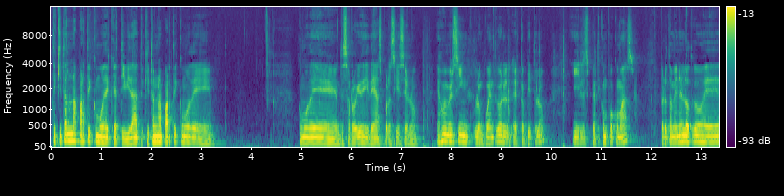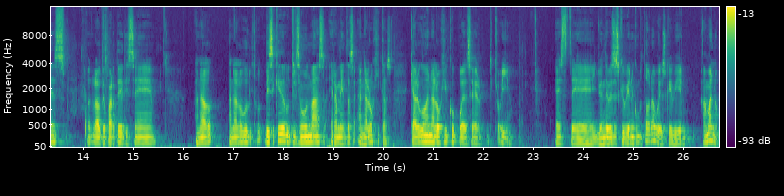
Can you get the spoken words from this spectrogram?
te quitan una parte como de creatividad, te quitan una parte como de como de desarrollo de ideas, por así decirlo. Déjame ver si lo encuentro el, el capítulo y les platico un poco más. Pero también el otro es, la otra parte dice, análogo, dice que utilizamos más herramientas analógicas, que algo analógico puede ser que, oye, este, yo en vez de escribir en computadora voy a escribir a mano.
